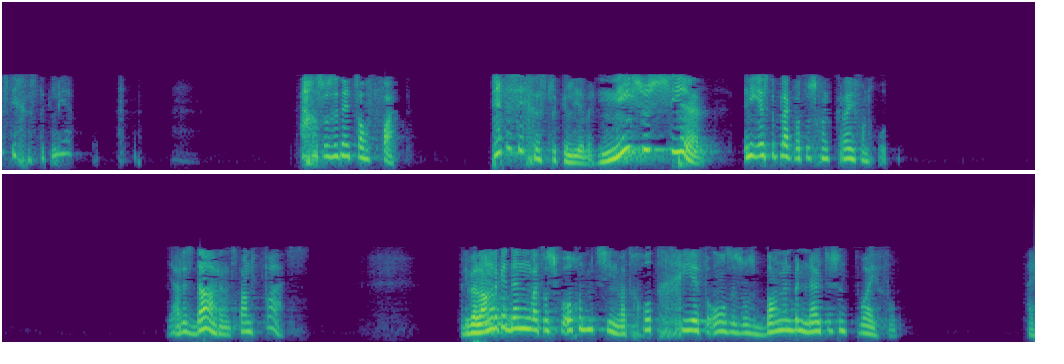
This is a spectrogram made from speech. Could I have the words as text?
Dis die Christelike lewe. Ag, as ons dit net sal vat. Dit is die Christelike lewe. Nie so seer in die eerste plek wat ons gaan kry van God nie. Ja, dis daar en staan vas. Maar die belangrike ding wat ons vanoggend moet sien, wat God gee vir ons is ons bang en benoud is en twyfel. Hy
